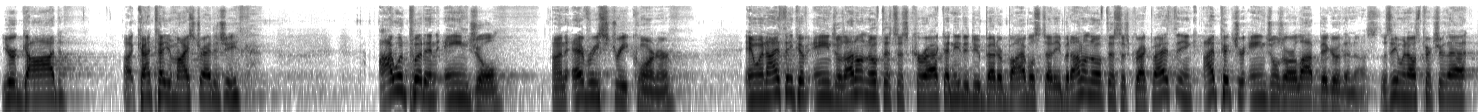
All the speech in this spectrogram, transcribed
you're God, uh, can I tell you my strategy? I would put an angel on every street corner and when I think of angels, I don't know if this is correct. I need to do better Bible study, but I don't know if this is correct. But I think I picture angels are a lot bigger than us. Does anyone else picture that?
